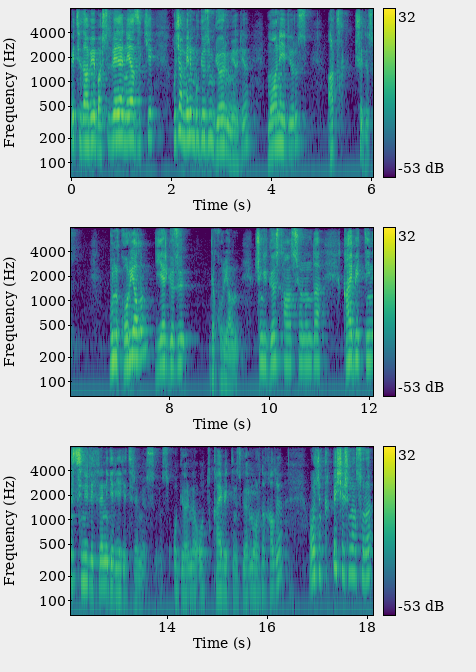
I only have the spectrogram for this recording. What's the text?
Ve tedaviye başlıyoruz. Veya ne yazık ki hocam benim bu gözüm görmüyor diyor. Muayene ediyoruz. Artık şöyle diyoruz. Bunu koruyalım. Diğer gözü de koruyalım. Çünkü göz tansiyonunda kaybettiğiniz sinir liflerini geriye getiremiyorsunuz. O görme, o kaybettiğiniz görme orada kalıyor. Onun için 45 yaşından sonra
